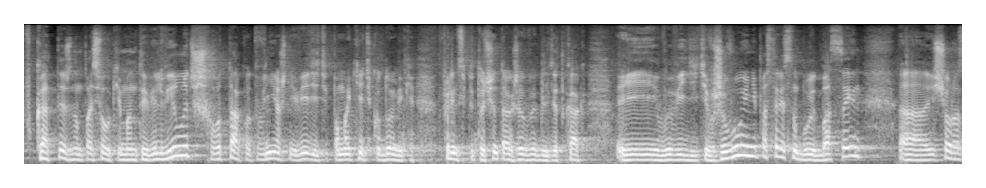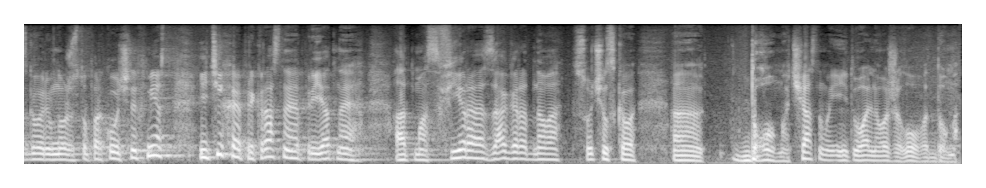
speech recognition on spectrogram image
в коттеджном поселке Монтевиль Вилледж. Вот так вот внешне видите по макетику домики. В принципе, точно так же выглядит, как и вы видите вживую непосредственно. Будет бассейн. А, еще раз говорю, множество парковочных мест. И тихая, прекрасная, приятная атмосфера загородного сочинского э, дома, частного индивидуального жилого дома.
